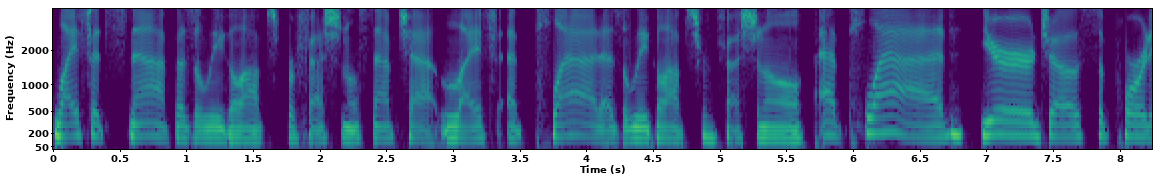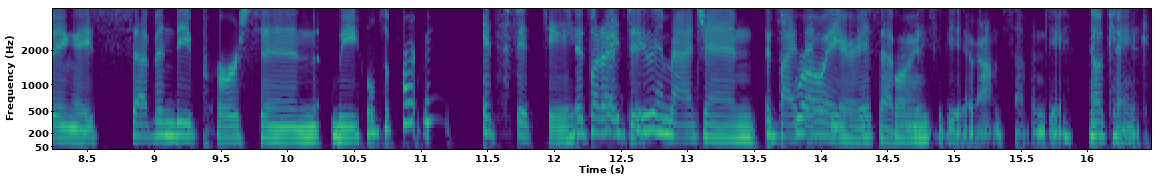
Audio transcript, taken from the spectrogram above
life at Snap as a legal ops professional, Snapchat life at Plaid as a legal ops professional. At Plaid, you're Joe supporting a 70 person legal department. It's 50. It's but 50. I do imagine It's by growing this year it's 70. going to be around 70. I Okay. think.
